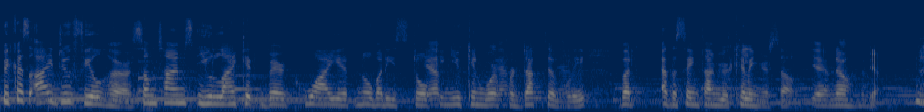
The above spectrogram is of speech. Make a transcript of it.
Because I do feel her. Sometimes you like it very quiet, nobody's talking, yep. you can work yep. productively, yep. but at the same time, you're killing yourself. Yeah, no, no. Yeah. yeah.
